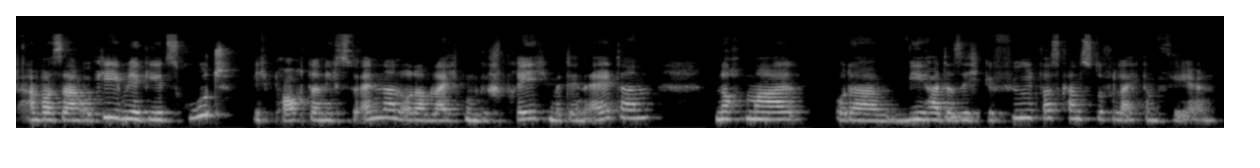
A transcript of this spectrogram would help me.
einfach sagen, okay, mir geht's gut, ich brauche da nichts zu ändern oder vielleicht ein Gespräch mit den Eltern nochmal oder wie hat er sich gefühlt? Was kannst du vielleicht empfehlen?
